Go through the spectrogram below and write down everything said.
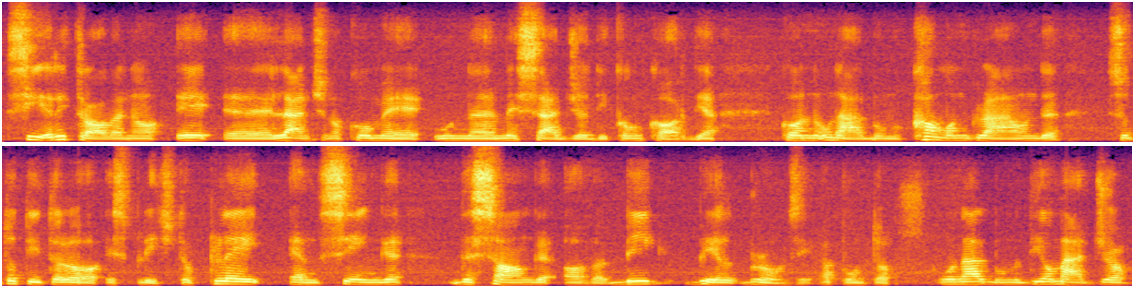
si ritrovano e eh, lanciano come un messaggio di concordia con un album Common Ground sottotitolo esplicito Play and Sing the Song of Big Bill Bronzy, appunto un album di omaggio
